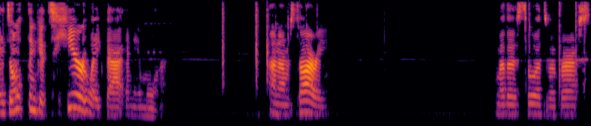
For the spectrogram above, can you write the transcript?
I don't think it's here like that anymore. And I'm sorry. Mother Swords reversed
